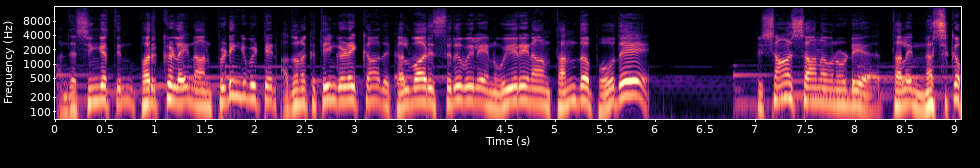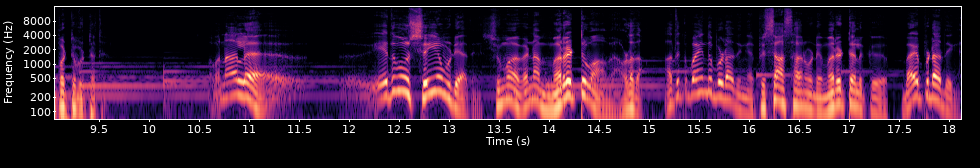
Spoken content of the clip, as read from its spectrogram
அந்த சிங்கத்தின் பற்களை நான் பிடுங்கி விட்டேன் அது உனக்கு தீங்கிழைக்காது. கல்வாரி சிறுவையில் என் உயிரை நான் தந்த போதே பிசாசானவனுடைய தலை நசுக்கப்பட்டு விட்டது. அவனால எதுவும் செய்ய முடியாது. சும்மா வேணா மிரட்டுவான் அவன். அவ்வளவுதான். அதுக்கு பயந்து போடாதீங்க. பிசாசானுடைய மிரட்டலுக்கு பயப்படாதீங்க.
